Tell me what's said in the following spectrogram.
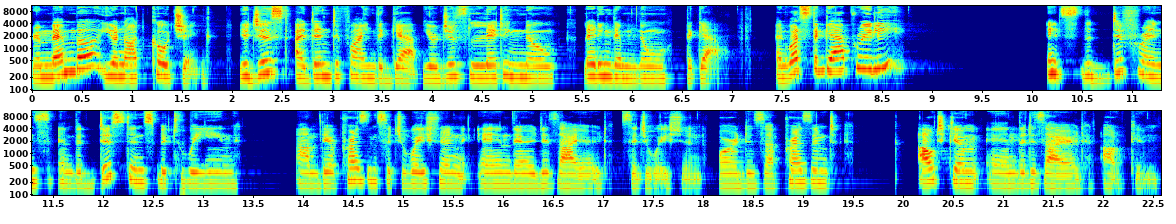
Remember, you're not coaching. You're just identifying the gap. You're just letting know, letting them know the gap. And what's the gap really? It's the difference and the distance between um, their present situation and their desired situation, or a present outcome and the desired outcome.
